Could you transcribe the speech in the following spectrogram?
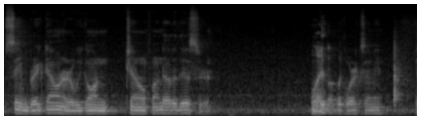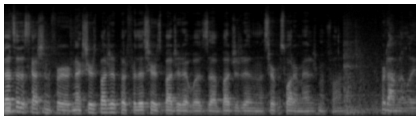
same breakdown, or are we going general fund out of this, or Well, I- public works, I mean? That's a discussion for next year's budget, but for this year's budget, it was uh, budgeted in the surface water management fund predominantly.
